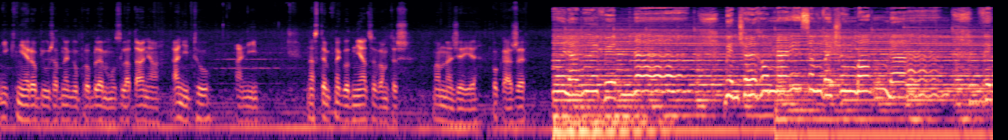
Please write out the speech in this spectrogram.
nikt nie robił żadnego problemu z latania ani tu, ani następnego dnia, co Wam też mam nadzieję pokażę. Tôi là người Việt Nam Biển trời hôm nay vạch trong bóng Việt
